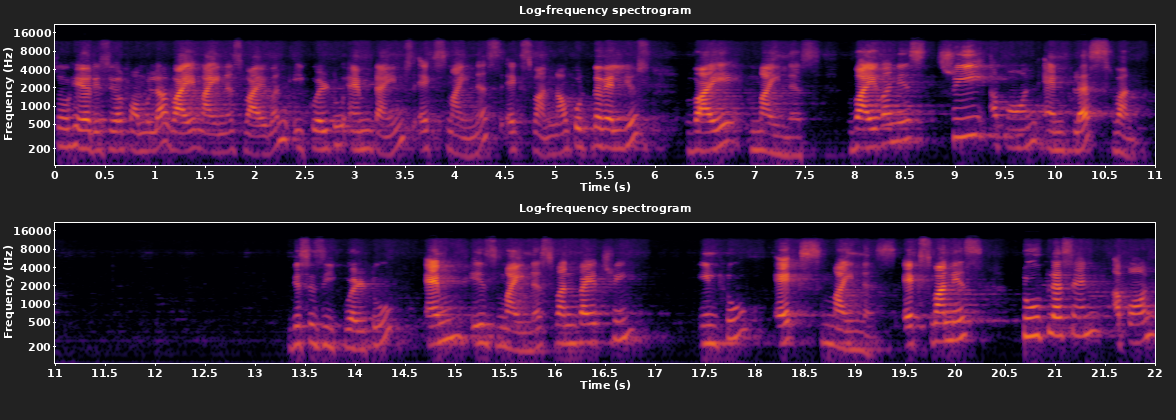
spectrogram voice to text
So here is your formula y minus y1 equal to m times x minus x1. Now put the values y minus y1 is 3 upon n plus 1. This is equal to m is minus 1 by 3 into x minus x1 is 2 plus n upon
